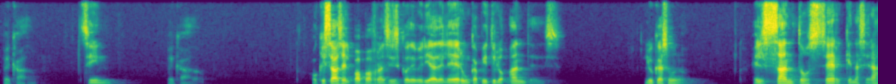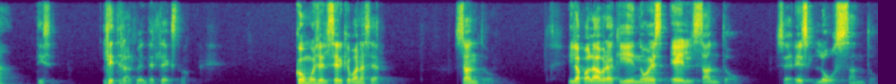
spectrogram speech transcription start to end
pecado, sin pecado. O quizás el Papa Francisco debería de leer un capítulo antes. Lucas 1. El santo ser que nacerá, dice literalmente el texto. ¿Cómo es el ser que va a nacer? Santo. Y la palabra aquí no es el santo ser, es lo santo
